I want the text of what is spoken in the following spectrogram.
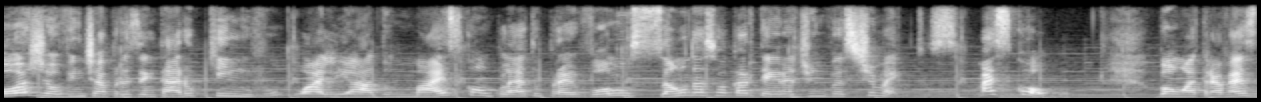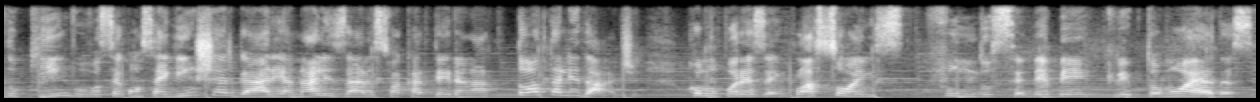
Hoje eu vim te apresentar o Kinvo, o aliado mais completo para a evolução da sua carteira de investimentos. Mas como? Bom, através do Kinvo você consegue enxergar e analisar a sua carteira na totalidade, como por exemplo ações, fundos, CDB, criptomoedas.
